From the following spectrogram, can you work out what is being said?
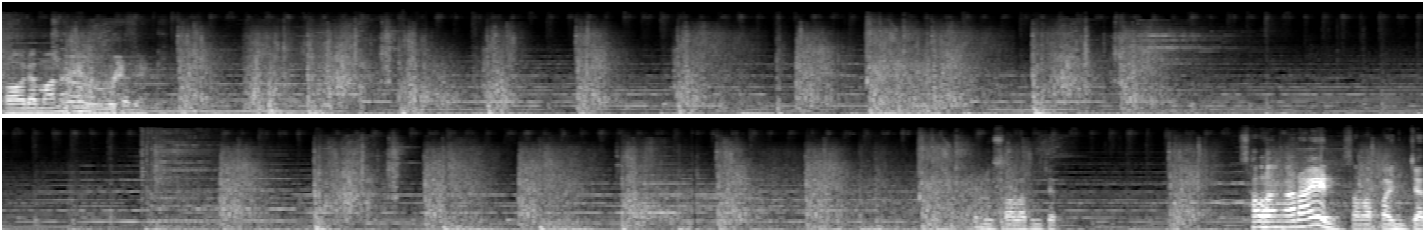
Kalau ada mana ya dulu tadi. Aduh, salah pencet. Salah ngarahin, salah pencet.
